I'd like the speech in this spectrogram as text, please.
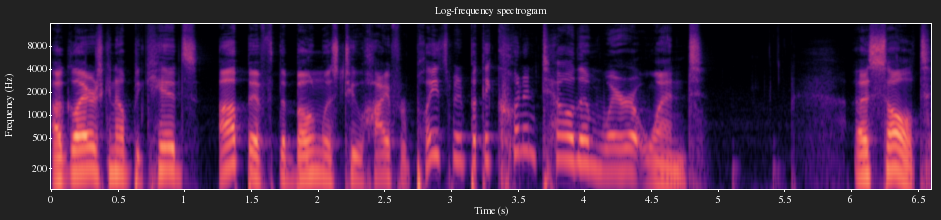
Gliders can help the kids up if the bone was too high for placement, but they couldn't tell them where it went. Assault.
